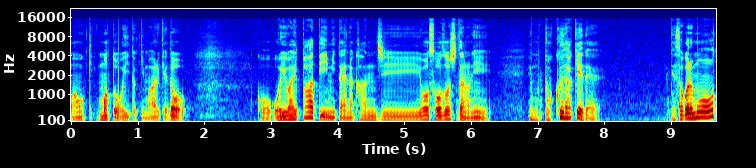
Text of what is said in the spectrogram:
まあ、もっと多い時もあるけどこうお祝いパーティーみたいな感じを想像してたのにいやもう僕だけで。でそこでもうおっ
